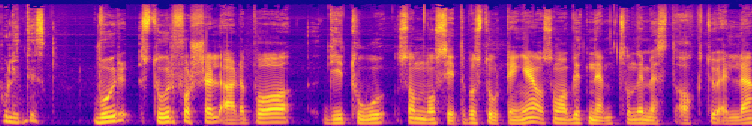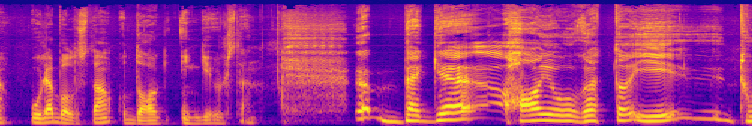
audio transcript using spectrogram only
politisk. Hvor stor forskjell er det på de to som nå sitter på Stortinget, og som har blitt nevnt som de mest aktuelle, Olaug Bollestad og Dag Inge Ulstein? Begge har jo røtter i to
